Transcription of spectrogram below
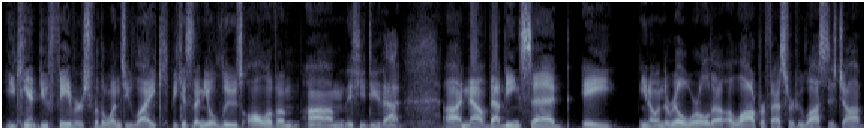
you can't do favors for the ones you like because then you'll lose all of them um, if you do that. Uh, now that being said, a you know in the real world a, a, law professor who lost his job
